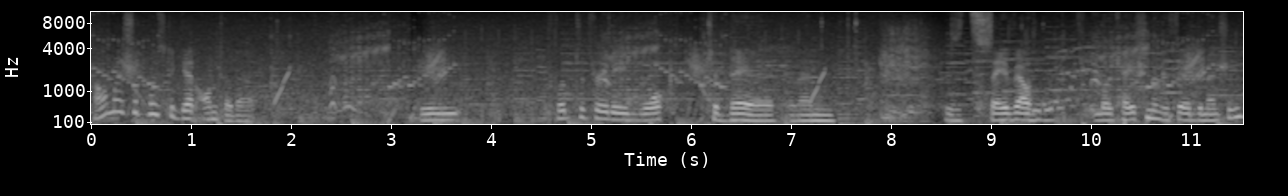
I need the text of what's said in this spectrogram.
How am I supposed to get onto that? We flip to 3D, walk to there, and then does it save our location in the third dimension?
